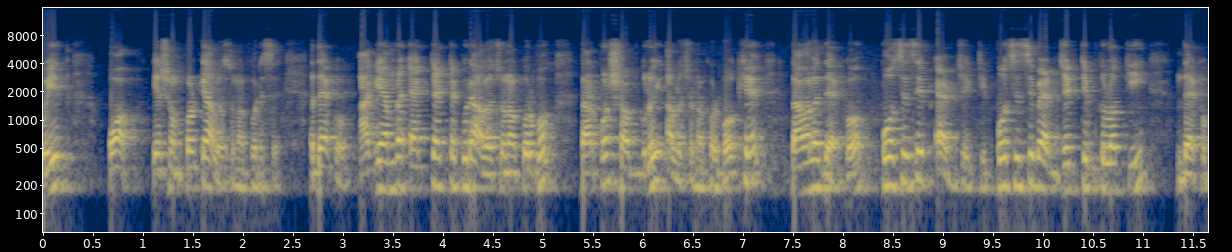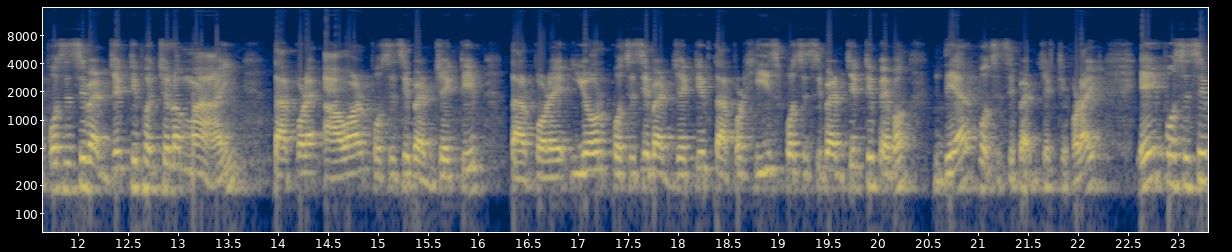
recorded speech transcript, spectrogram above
উইথ অফ এ সম্পর্কে আলোচনা করেছে। দেখো, আগে আমরা একটা একটা করে আলোচনা করব, তারপর সবগুলোই আলোচনা করব ওকে তাহলে দেখো পসেসিভ অ্যাডজেক্টিভ পসেসিভ অ্যাডজেক্টিভগুলো কি? দেখো পসেসিভ অ্যাডজেক্টিভ হচ্ছিল মাই তারপরে আওয়ার পসেসিভ অ্যাডজেক্টিভ তারপরে ইওর পসেসিভ অ্যাডজেক্টিভ তারপর হিজ পসেসিভ অ্যাডজেক্টিভ এবং দেয়ার পসেসিভ অ্যাডজেক্টিভ রাইট এই পসেসিভ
